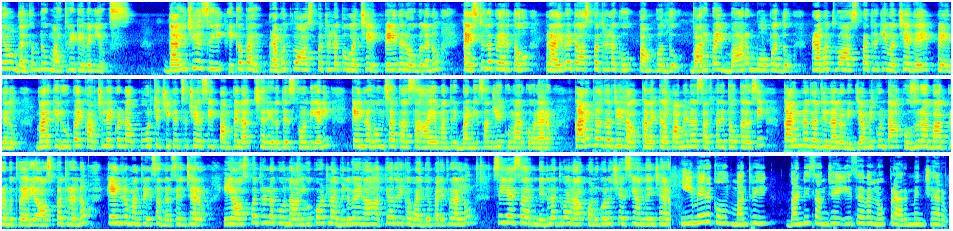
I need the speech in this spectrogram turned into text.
Priya welcome to Maitri TV news. దయచేసి ఇకపై ప్రభుత్వ ఆసుపత్రులకు వచ్చే పేద రోగులను టెస్టుల పేరుతో ప్రైవేట్ ఆసుపత్రులకు పంపొద్దు. వారిపై భారం మోపొద్దు. ప్రభుత్వ ఆసుపత్రికి వచ్చేదే పేదలు. వారికి రూపాయి ఖర్చు లేకుండా పూర్తి చికిత్స చేసి పంపేలా చర్యలు తీసుకోండి అని కేంద్ర హోంశాఖ సహాయ మంత్రి బండి సంజయ్ కుమార్ కోరారు. కరీంనగర్ జిల్లా కలెక్టర్ పమేలా సత్పతితో కలిసి కరీంనగర్ జిల్లాలోని జమ్మికుంట హుజూరాబాద్ ప్రభుత్వ ఏరియా ఆసుపత్రులను కేంద్ర మంత్రి సందర్శించారు. ఈ ఆసుపత్రులకు నాలుగు కోట్ల విలువైన అత్యాధునిక వైద్య పరికరాలను సిఎస్ఆర్ నిధుల ద్వారా కొనుగోలు చేసి అందించారు. ఈ మేరకు మంత్రి బండి సంజయ్ ఈ సేవలను ప్రారంభించారు.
